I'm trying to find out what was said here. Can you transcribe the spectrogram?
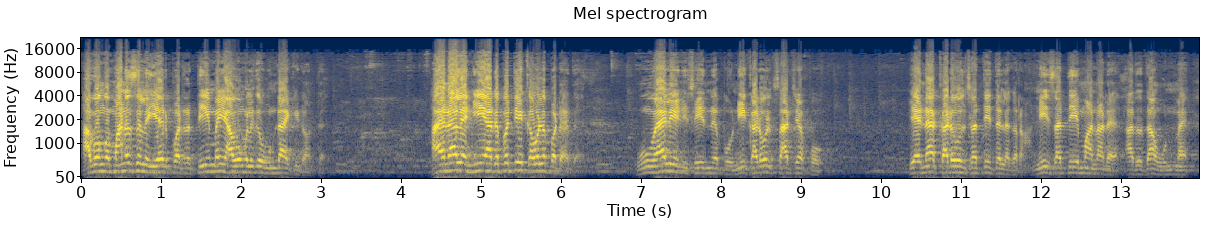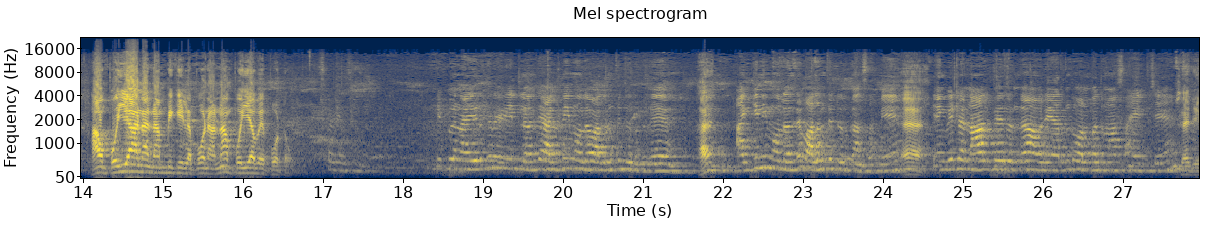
அவங்க மனசுல ஏற்படுற தீமை அவங்களுக்கு உண்டாக்கிடும் அதை அதனால நீ அதை பத்தியே கவலைப்படாத. உன் வேலையை நீ செய்த போ. நீ கடவுள் சாட்சியா போ. ஏன்னா கடவுள் சத்தியத்தில் இருக்கிறான். நீ சத்தியமா நட. அதுதான் உண்மை. அவன் பொய்யான நம்பிக்கையில போனான்னா பொய்யாவே போட்டோம். இப்போ நான் இருக்கிற வீட்டில் வந்து அக்னி மூலம் வளர்ந்துட்டு இருக்குது? அக்னி மூலம் வந்து வளர்ந்துட்டு இருக்கான் சாமி. ஆ. எங்க வீட்டுல நாலு பேர் இருந்தா அவர் இறந்து ஒன்பது மாசம் ஆயிடுச்சு. சரி.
